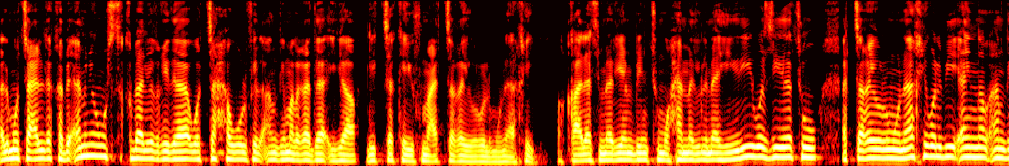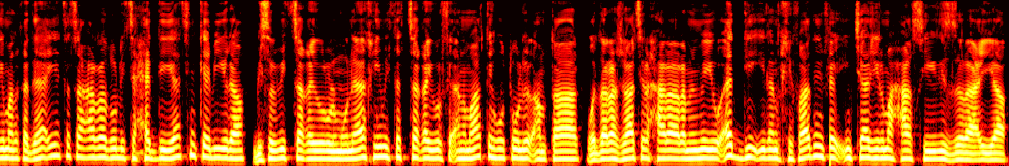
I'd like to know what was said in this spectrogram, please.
المتعلقة بأمن ومستقبل الغذاء والتحول في الأنظمة الغذائية للتكيف مع التغير المناخي. وقالت مريم بنت محمد الماهيري وزيرة التغير المناخي والبيئة إن الأنظمة الغذائية تتعرض لتحديات كبيرة بسبب التغير المناخي مثل التغير في أنماط هطول الأمطار ودرجات الحرارة مما يؤدي إلى انخفاض في إنتاج المحاصيل الزراعية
